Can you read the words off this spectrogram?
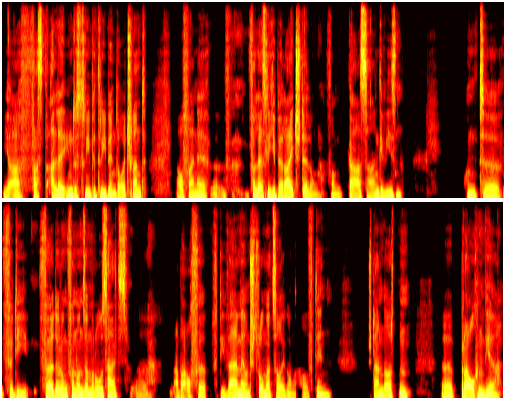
ja fast alle Industriebetriebe in Deutschland auf eine äh, verlässliche Bereitstellung von Gas angewiesen. Und äh, für die Förderung von unserem Rohsalz, äh, aber auch für, für, die Wärme- und Stromerzeugung auf den Standorten äh, brauchen wir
